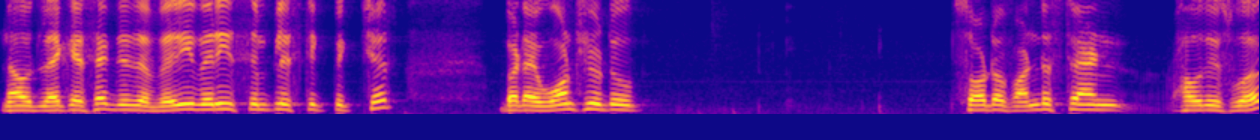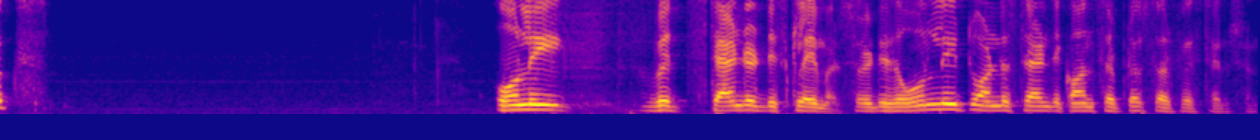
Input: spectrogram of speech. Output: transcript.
now like I said this is a very very simplistic picture, but I want you to sort of understand how this works only with standard disclaimer. So, it is only to understand the concept of surface tension.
